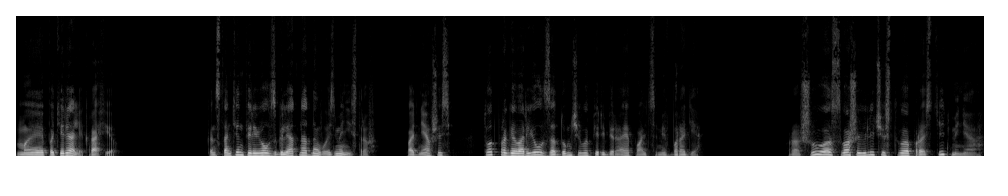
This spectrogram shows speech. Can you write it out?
Мы потеряли Крафию». Константин перевел взгляд на одного из министров. Поднявшись, тот проговорил, задумчиво перебирая пальцами в бороде. «Прошу вас, Ваше Величество, простить меня,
